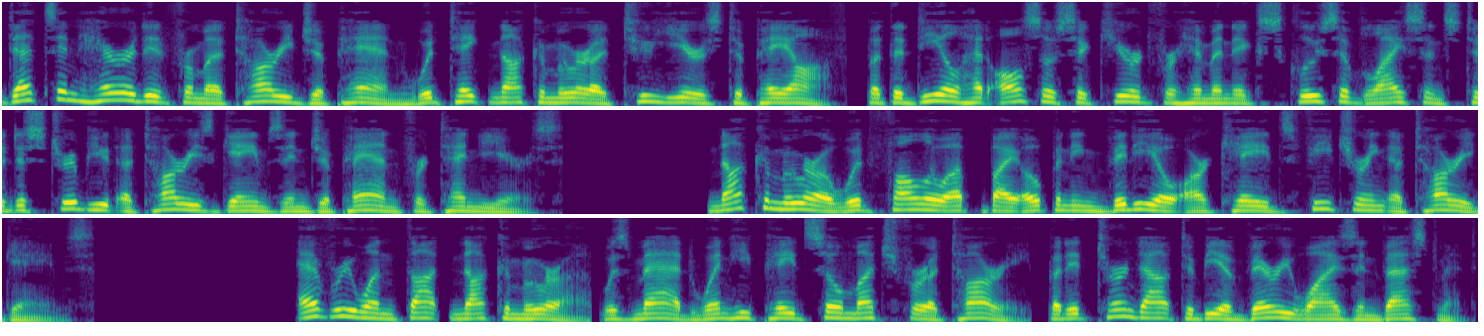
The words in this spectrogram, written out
Debts inherited from Atari Japan would take Nakamura two years to pay off, but the deal had also secured for him an exclusive license to distribute Atari's games in Japan for 10 years. Nakamura would follow up by opening video arcades featuring Atari games. Everyone thought Nakamura was mad when he paid so much for Atari, but it turned out to be a very wise investment.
